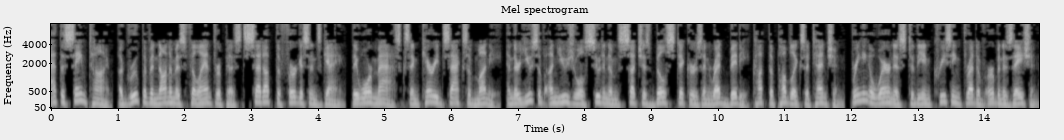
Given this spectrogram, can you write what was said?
At the same time, a group of anonymous philanthropists set up the Ferguson's Gang. They wore masks and carried sacks of money, and their use of unusual pseudonyms such as Bill Stickers and Red Biddy caught the public's attention, bringing awareness to the increasing threat of urbanization.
